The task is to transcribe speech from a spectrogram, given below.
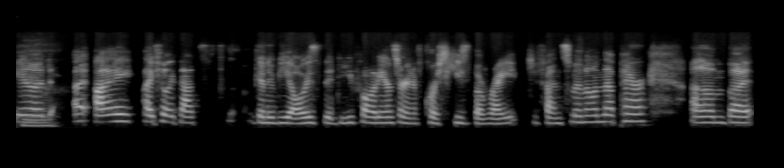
And yeah. I, I, I feel like that's going to be always the default answer. And of course, he's the right defenseman on that pair. Um, but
